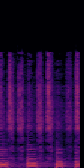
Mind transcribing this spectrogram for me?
えっ?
